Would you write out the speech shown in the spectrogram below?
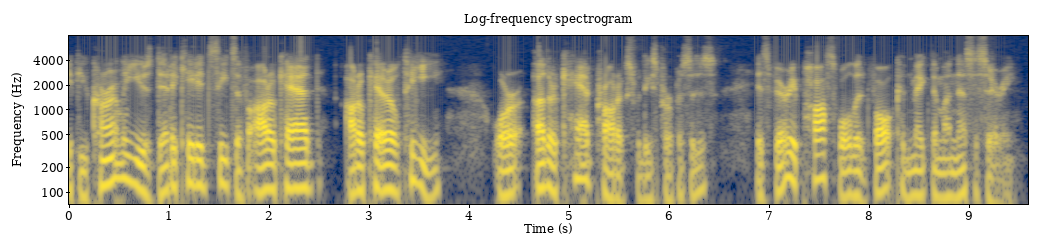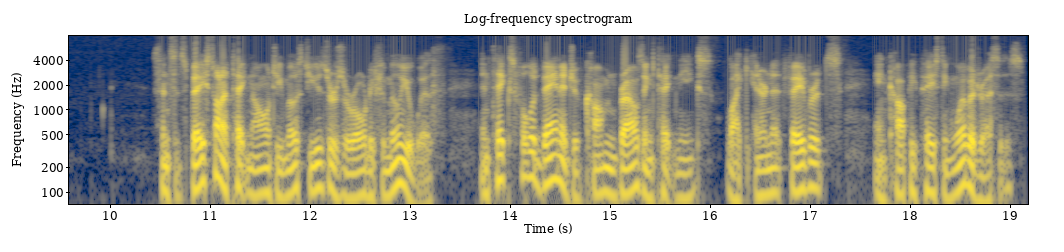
If you currently use dedicated seats of AutoCAD, AutoCAD LT, or other CAD products for these purposes, it's very possible that Vault could make them unnecessary. Since it's based on a technology most users are already familiar with, and takes full advantage of common browsing techniques like internet favorites and copy-pasting web addresses,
